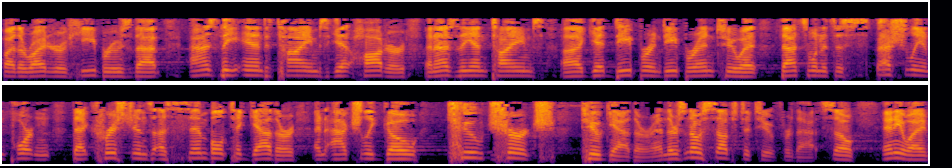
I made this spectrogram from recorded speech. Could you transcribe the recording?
by the writer of Hebrews that as the end times get hotter and as the end times uh, get deeper and deeper into it, that's when it's especially important that Christians assemble together and actually go to church together. And there's no substitute for that. So anyway,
